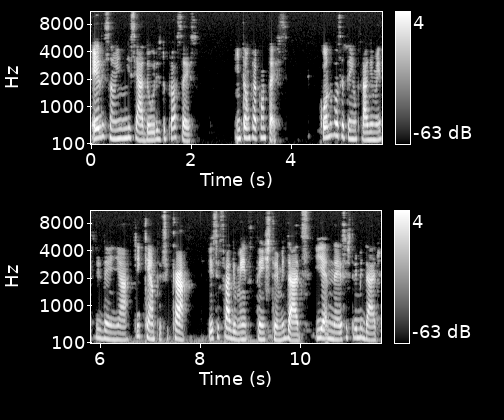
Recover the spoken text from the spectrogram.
Eles são iniciadores do processo. Então, o que acontece? Quando você tem um fragmento de DNA que quer amplificar, esse fragmento tem extremidades e é nessa extremidade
